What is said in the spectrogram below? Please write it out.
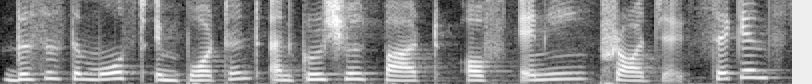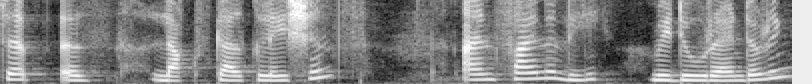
This is the most important and crucial part of any project. Second step is lux calculations. And finally, we do rendering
